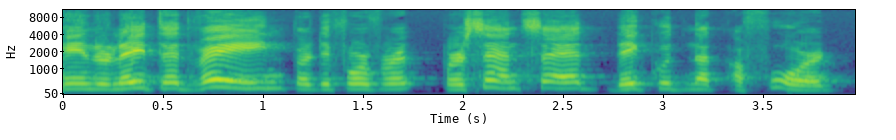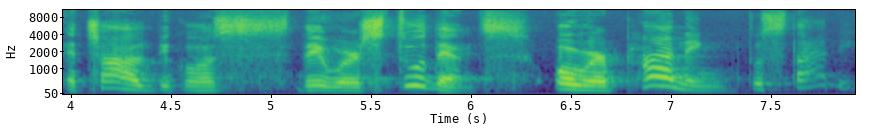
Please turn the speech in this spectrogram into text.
In related vein, 34% said they could not afford a child because they were students or were planning to study.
